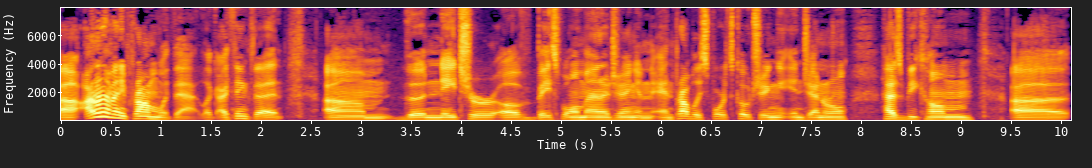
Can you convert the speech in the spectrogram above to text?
Uh, I don't have any problem with that. Like I think that um, the nature of baseball managing and, and probably sports coaching in general has become. Uh,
